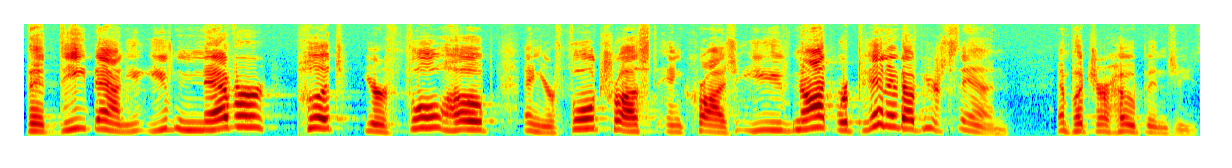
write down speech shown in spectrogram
that deep down you, you've never put your full hope and your full trust in Christ. You've not repented of your sin and put your hope in Jesus.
